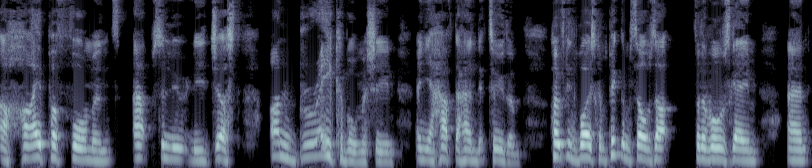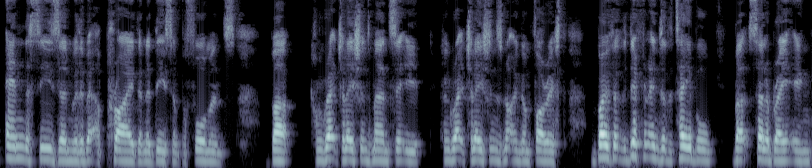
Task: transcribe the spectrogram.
a high performance, absolutely just unbreakable machine, and you have to hand it to them. Hopefully, the boys can pick themselves up for the Wolves game and end the season with a bit of pride and a decent performance. But congratulations, Man City. Congratulations, Nottingham Forest. Both at the different ends of the table, but celebrating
